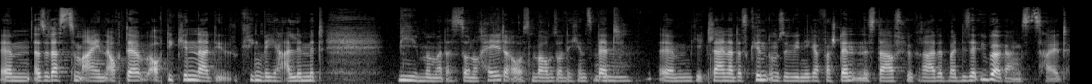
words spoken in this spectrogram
Ähm, also das zum einen. Auch, der, auch die Kinder, die kriegen wir ja alle mit wie, Mama, das ist doch noch hell draußen, warum soll ich ins Bett? Mhm. Ähm, je kleiner das Kind, umso weniger Verständnis dafür, gerade bei dieser Übergangszeit.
